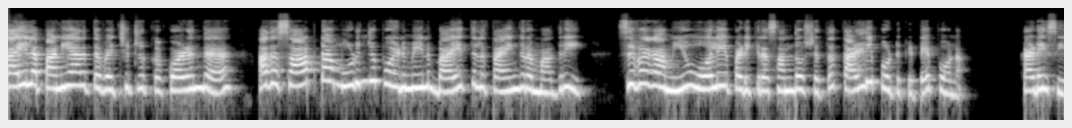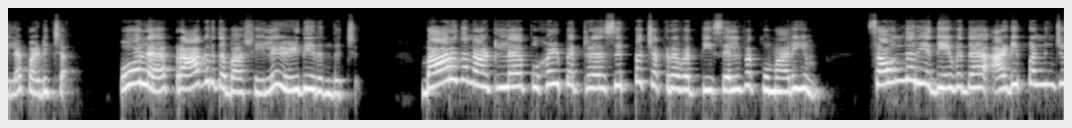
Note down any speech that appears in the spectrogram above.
கையில பணியாரத்தை வச்சிட்டு இருக்க குழந்தை அதை சாப்பிட்டா முடிஞ்சு போயிடுமேன்னு பயத்துல தயங்குற மாதிரி சிவகாமியும் ஓலையை படிக்கிற சந்தோஷத்தை தள்ளி போட்டுக்கிட்டே போனான் கடைசியில படிச்சா. ஓலை பிராகிருத பாஷையில எழுதி இருந்துச்சு பாரத நாட்டுல புகழ்பெற்ற சிற்ப சக்கரவர்த்தி செல்வகுமாரியும் சௌந்தரிய தேவத அடிப்பணிஞ்சு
